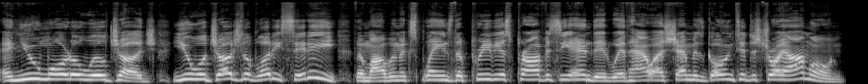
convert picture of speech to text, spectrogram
and you mortal will judge. You will judge the bloody city. The Malbim explains the previous prophecy ended with how Hashem is going to destroy Ammon.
